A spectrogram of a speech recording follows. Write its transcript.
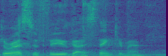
The rest is for you guys. Thank you, man.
